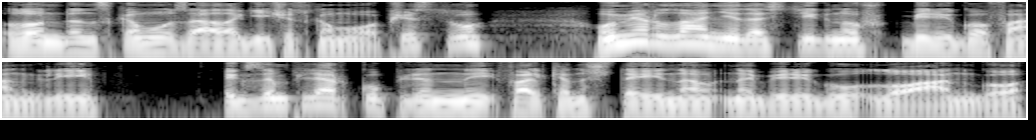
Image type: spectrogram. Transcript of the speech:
Лондонскому зоологическому обществу, умерла, не достигнув берегов Англии. Экземпляр, купленный Фалькенштейном на берегу Лоанго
